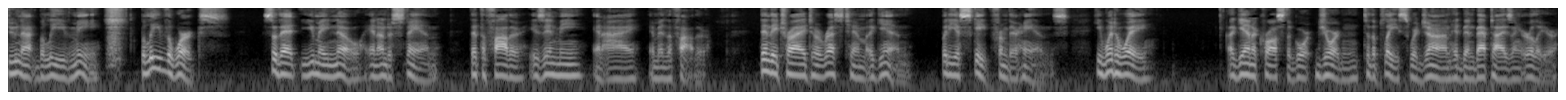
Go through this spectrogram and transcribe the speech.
do not believe me. Believe the works, so that you may know and understand that the Father is in me and I am in the Father. Then they tried to arrest him again, but he escaped from their hands. He went away again across the Jordan to the place where John had been baptizing earlier,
